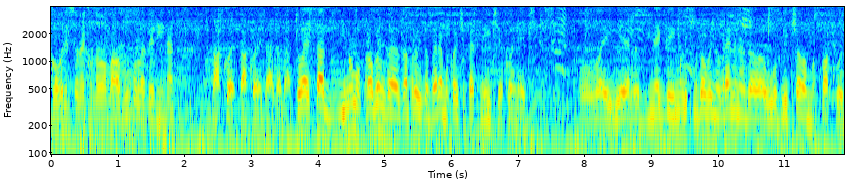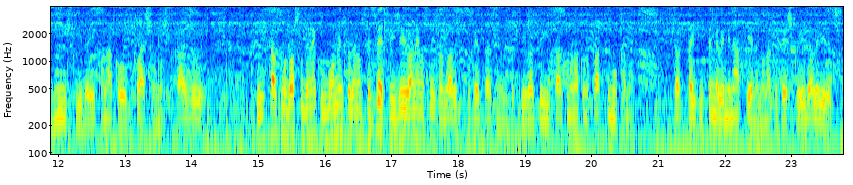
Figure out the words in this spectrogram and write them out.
govori se o nekom novom albumu Laverinat. Tako je, tako je, da, da, da. To je sad, imamo problem da zapravo izaberemo koje će pesme ići, a koje neće. Ovaj, jer negde imali smo dovoljno vremena da uobličavamo svaku od njih i da ih onako klešemo, što kažu. I sad smo došli do nekog momenta da nam se sve sviđaju, a nema smisla 25 pesama izbacivati i sad smo onako na slatkim mukama. To, taj sistem eliminacije nam onako teško ide, ali vidjet ćemo.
